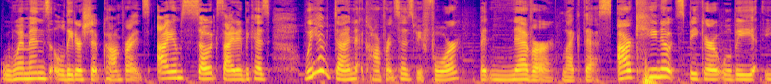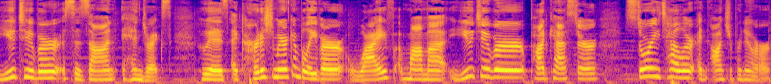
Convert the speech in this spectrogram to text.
Women's Leadership Conference. I am so excited because we have done conferences before, but never like this. Our keynote speaker will be YouTuber Suzanne Hendricks, who is a Kurdish American believer, wife, mama, YouTuber, podcaster, storyteller, and entrepreneur.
